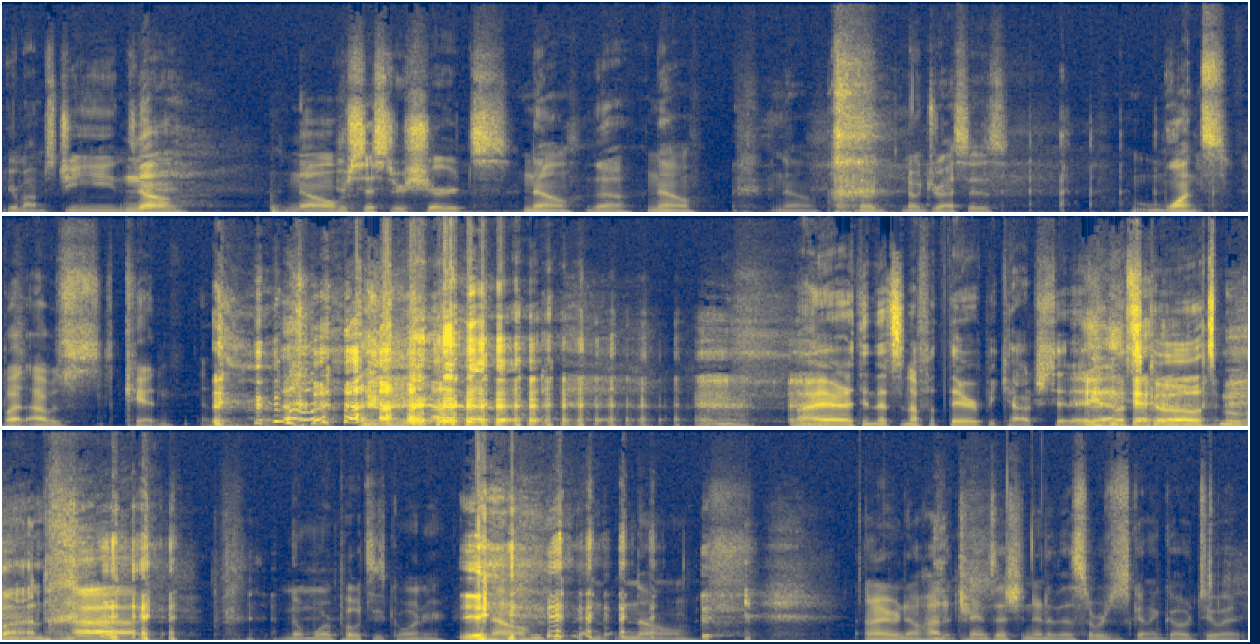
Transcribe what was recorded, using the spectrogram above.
your mom's jeans? No, no, Your sister's shirts? no, No. no, no. No no dresses. Once, but I was a kid. All right, I think that's enough of therapy couch today. Yeah. Let's go. Let's move on. Uh, No more Poetzy's corner. no, no. I don't even know how to transition into this, so we're just gonna go to it.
